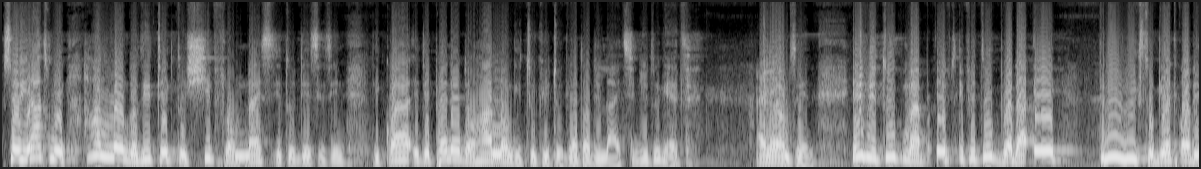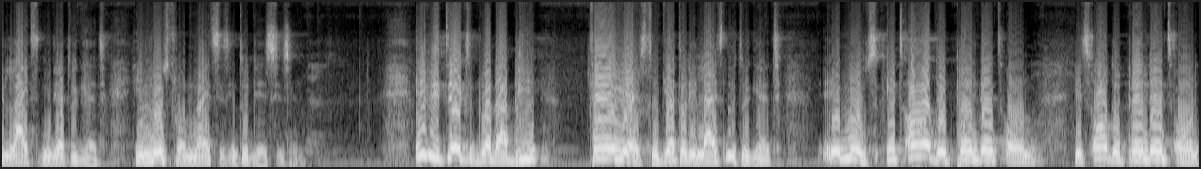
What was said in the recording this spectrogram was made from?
So you ask me, how long does it take to shift from night season to day season? It depended on how long it took you to get all the lights you need to get. I know what I'm saying. If it took my if, if it took brother A three weeks to get all the lights needed to get, he moves from night season to day season. If it takes brother B 10 years to get all the lights need to get, it moves. It's all dependent on it's all dependent on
